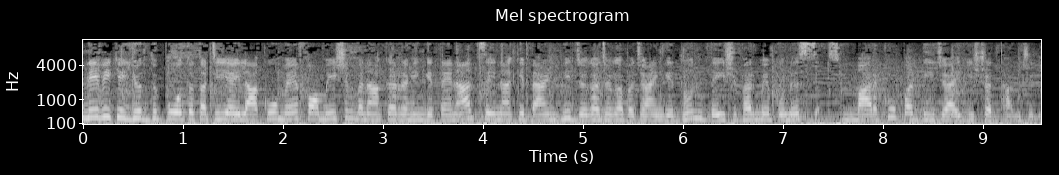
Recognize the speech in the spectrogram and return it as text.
नेवी के युद्ध पोत तटीय इलाकों में फॉर्मेशन बनाकर रहेंगे तैनात। सेना के बैंड भी जगह जगह बजाएँगे धुन। देश भर में पुलिस स्मारकों पर दी जाएगी श्रद्धांजलि।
